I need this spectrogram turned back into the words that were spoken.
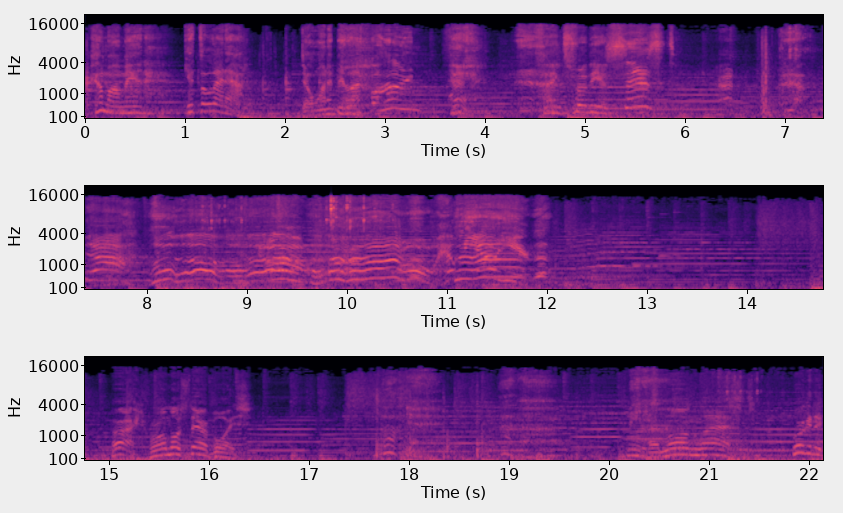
Come on, man. Get the lead out. Don't want to be left behind. Hey, thanks for the assist. Oh, oh, oh, we're almost there, boys. At long last, we're gonna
